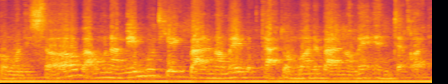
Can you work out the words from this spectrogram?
کمونیستا و اون هم این بود که یک برنامه تحت عنوان برنامه انتقالی.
